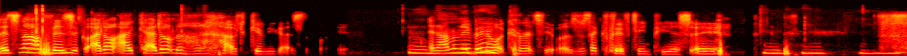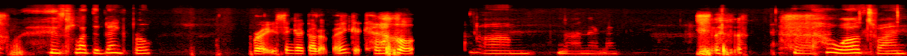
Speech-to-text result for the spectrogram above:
it's not physical. I don't. I, I don't know how, to give you guys the money, Um, and I don't even know what currency it was. It's like 15 PSA. It's like the bank, bro. Bro, you think I got a bank account? Um, nah, never mind. Yeah, oh well, it's fine.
